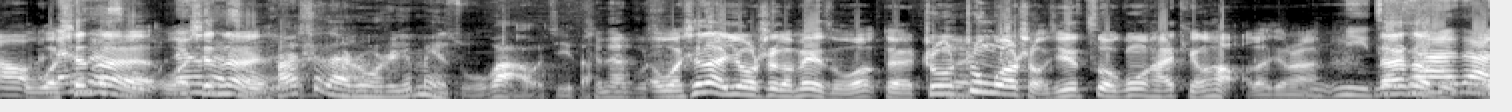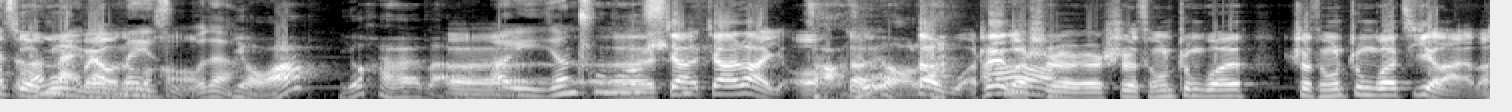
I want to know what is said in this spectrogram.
哦，我现在我现在他现在用是一个魅族吧，我记得。现在不是，我现在用是个魅族，对中中国手机做工还挺好的，竟然你在加拿大做工没有那么好的？有啊，有海外版。呃，已经出呃加加拿大有，早就有了。但我这个是是从中国是从中国寄来的。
